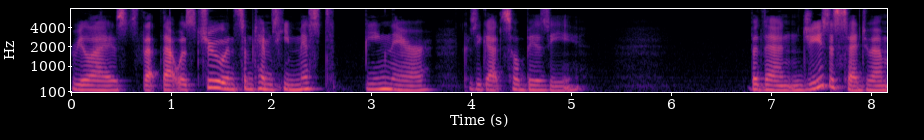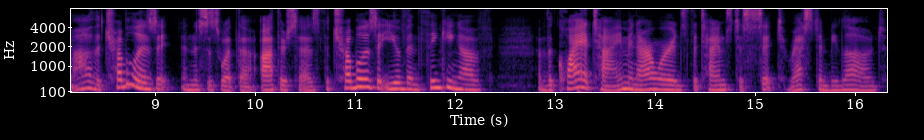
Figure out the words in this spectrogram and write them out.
realized that that was true, and sometimes he missed being there because he got so busy. But then Jesus said to him, Oh, the trouble is, that, and this is what the author says the trouble is that you have been thinking of of the quiet time, in our words, the times to sit, to rest, and be loved,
